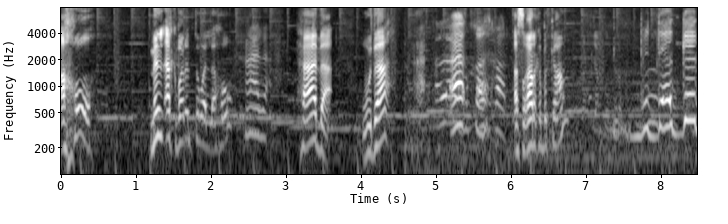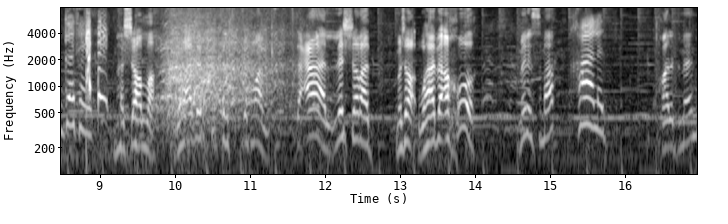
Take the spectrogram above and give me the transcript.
أخوه من الأكبر أنت ولا هو؟ هذا هذا وذا أصغر أصغرك بكم؟ بدقيقتين ما شاء الله. وهذا كمان. تعال للشرد ما شاء الله. وهذا أخوك. من اسمك؟ خالد. خالد من؟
